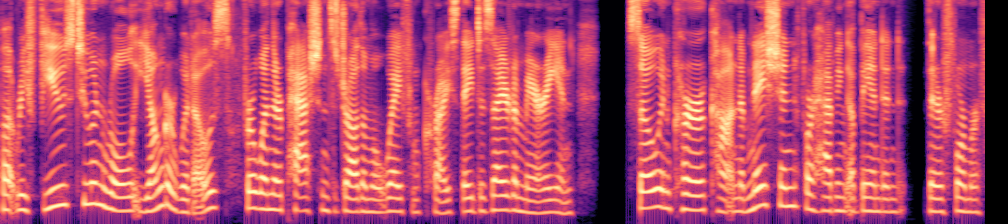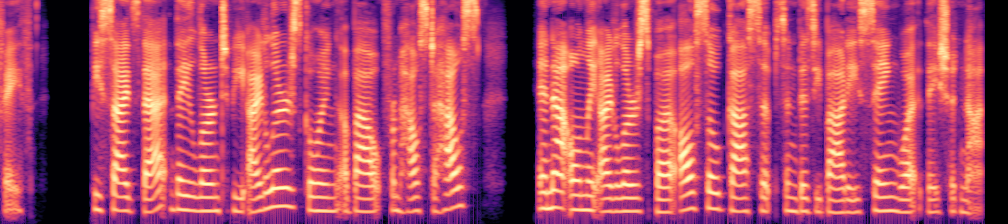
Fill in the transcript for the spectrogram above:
But refuse to enroll younger widows, for when their passions draw them away from Christ, they desire to marry and so incur condemnation for having abandoned their former faith. Besides that, they learn to be idlers, going about from house to house, and not only idlers, but also gossips and busybodies, saying what they should not.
